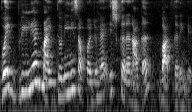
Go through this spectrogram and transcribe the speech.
वो एक ब्रिलियंट माइंड थे इन्हीं सब पर जो है इश्करण आकर बात करेंगे।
